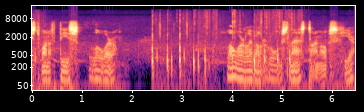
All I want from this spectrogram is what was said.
One of these lower lower level rooms last time I was here.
